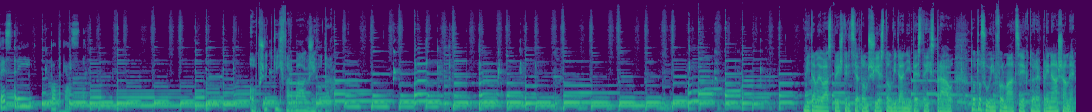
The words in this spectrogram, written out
Pestrý podcast. O všetkých farbách života. Vítame vás pri 46. vydaní Pestrých správ. Toto sú informácie, ktoré prinášame.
